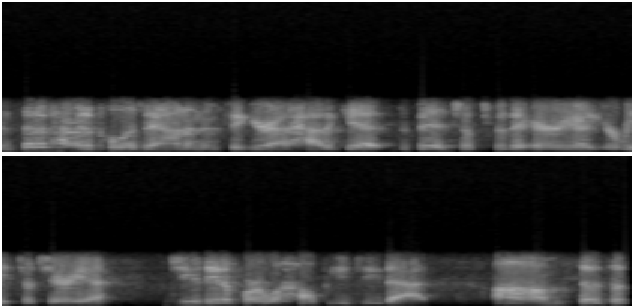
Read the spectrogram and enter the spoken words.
Instead of having to pull it down and then figure out how to get the bit just for the area, your research area, Geodata portal will help you do that. Um, so it's a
